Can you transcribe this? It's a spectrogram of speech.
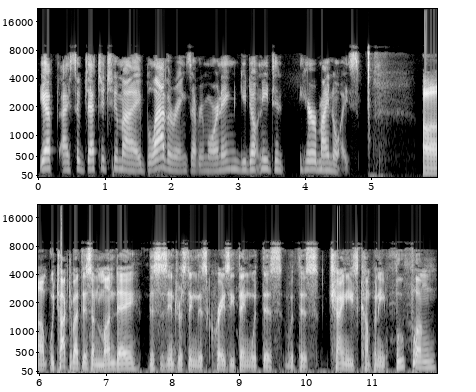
Yep, I subject you to my blatherings every morning. You don't need to hear my noise. Um, we talked about this on Monday. This is interesting. This crazy thing with this with this Chinese company Fufeng,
